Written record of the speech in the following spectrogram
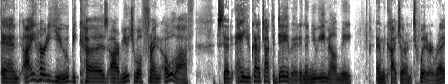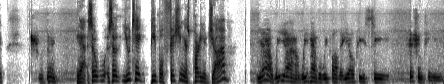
And I heard of you because our mutual friend Olaf said, "Hey, you've got to talk to David," and then you emailed me, and we caught each other on Twitter, right? Sure thing. Yeah. So so you take people fishing as part of your job? Yeah, we uh, we have what we call the ELPC fishing team,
